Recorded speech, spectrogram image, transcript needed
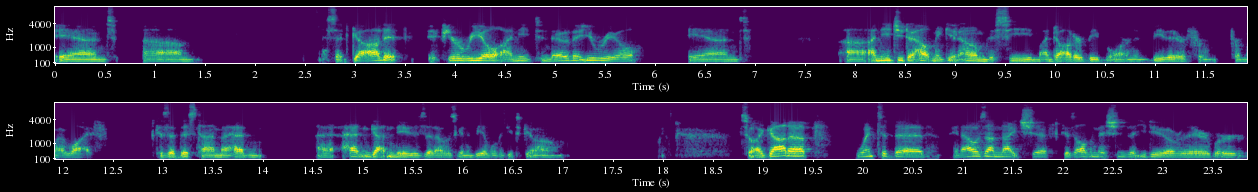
and um, I said, God, if if you're real, I need to know that you're real, and uh, I need you to help me get home to see my daughter be born and be there for for my wife, because at this time I hadn't I hadn't gotten news that I was going to be able to get to go home. So I got up, went to bed, and I was on night shift because all the missions that you do over there were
